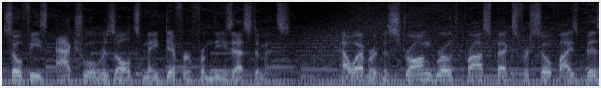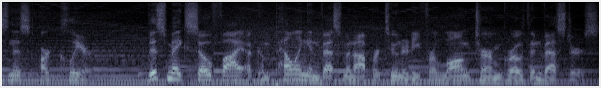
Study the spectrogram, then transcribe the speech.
SoFi's actual results may differ from these estimates. However, the strong growth prospects for SoFi's business are clear. This makes SoFi a compelling investment opportunity for long-term growth investors.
